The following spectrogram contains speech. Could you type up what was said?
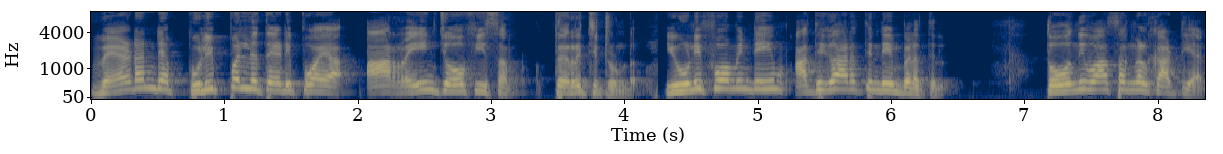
വേടന്റെ പുലിപ്പല്ല് തേടിപ്പോയ ആ റേഞ്ച് ഓഫീസർ തെറിച്ചിട്ടുണ്ട്. യൂണിഫോമിന്റെയും അധികാരത്തിന്റെയും ബലത്തിൽ തോന്നിവാസങ്ങൾ കാട്ടിയാൽ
